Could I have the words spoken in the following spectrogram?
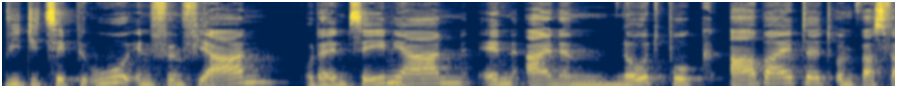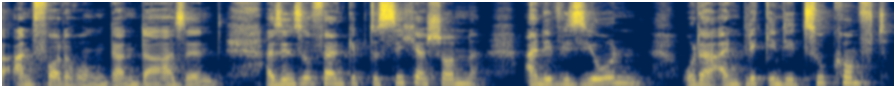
wie die CPU in fünf Jahren oder in zehn Jahren in einem Notebook arbeitet und was für Anforderungen dann da sind. Also insofern gibt es sicher schon eine Vision oder einen Blick in die Zukunft,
